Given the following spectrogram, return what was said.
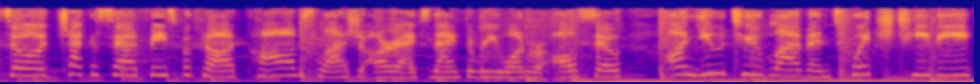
So check us out, facebook.com slash RX931. We're also on YouTube Live and Twitch TV.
